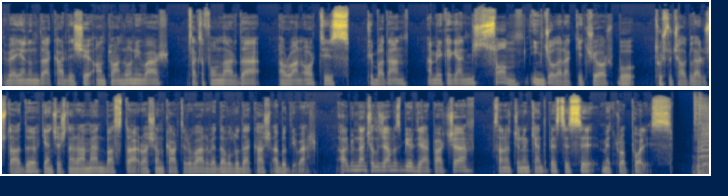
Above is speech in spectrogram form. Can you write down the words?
ve yanında kardeşi Antoine Roney var. Saksafonlarda Aruan Ortiz, Küba'dan Amerika gelmiş son inci olarak geçiyor. Bu tuşlu çalgılar üstadı. Genç yaşına rağmen basta Russian Carter var ve davulda Kaş Abadi var. Albümden çalacağımız bir diğer parça sanatçının kendi bestesi Metropolis. büyüsü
